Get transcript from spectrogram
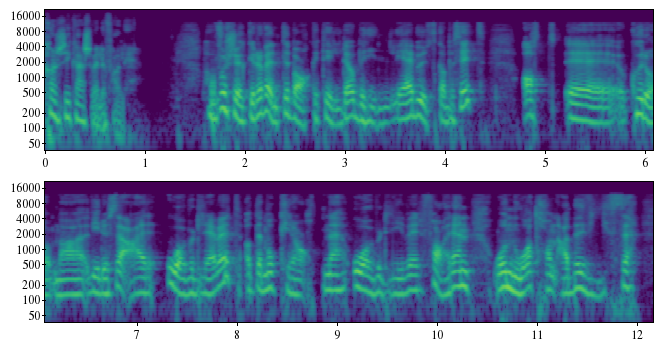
kanskje ikke er så veldig farlig. Han forsøker å vende tilbake til det opprinnelige budskapet sitt. At eh, koronaviruset er overdrevet, at demokratene overdriver faren. Og nå at han er beviset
